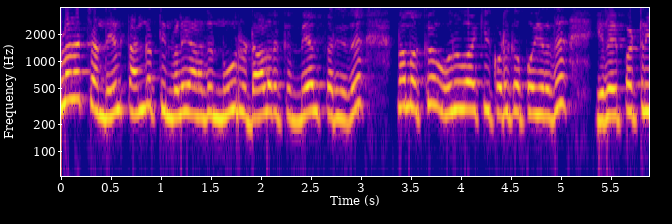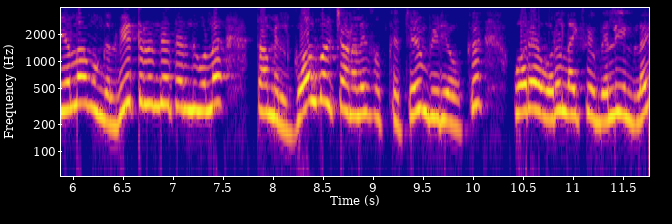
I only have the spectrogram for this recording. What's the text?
உலக சந்தையில் தங்கத்தின் விலையானது நூறு டாலருக்கு மேல் சரிந்தது நமக்கு உருவாக்கி கொடுக்க போகிறது. இதை பற்றியெல்லாம் உங்கள் வீட்டிலிருந்தே தெரிந்து கொள்ள தமிழ் கோல்வல் சேனலை சப்ஸ்கிரைப் செய்யும் வீடியோவுக்கு ஒரே ஒரு லைக் செய்யும் வெள்ளியின் விலை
